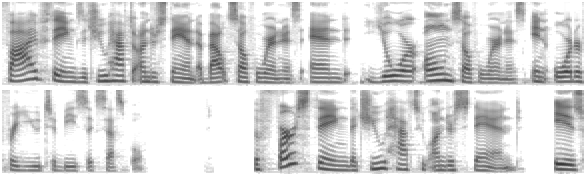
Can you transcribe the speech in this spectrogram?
five things that you have to understand about self awareness and your own self awareness in order for you to be successful. The first thing that you have to understand is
